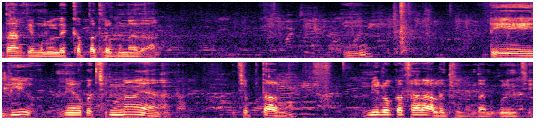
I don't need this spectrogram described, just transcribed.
దానికి ఏమైనా లెక్కపత్రం ఉన్నదా? డైలీ నేను ఒక చిన్న చెప్తాను. మీరు ఒకసారి ఆలోచించండి దాని గురించి.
